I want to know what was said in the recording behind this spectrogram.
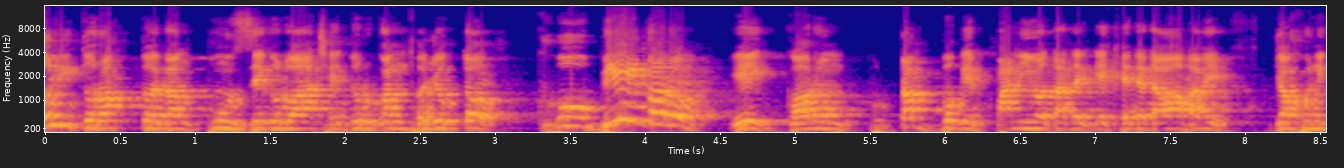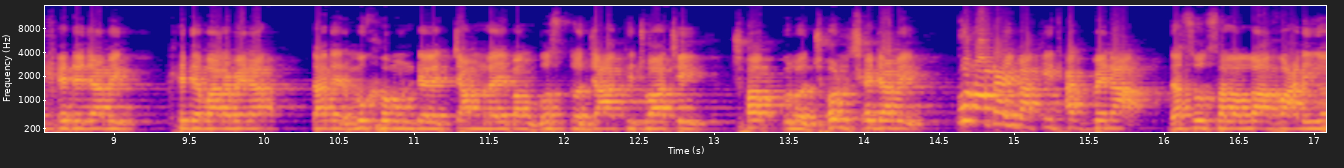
গলিত রক্ত এবং পুঁজ যেগুলো আছে, দুর্গন্ধযুক্ত, খুবই গরম। এই গরম টকবকে পানীয় তাদেরকে খেতে দেওয়া হবে। যখনই খেতে যাবে, খেতে পারবে না। তাদের মুখমণ্ডলের চামড়া এবং গোস্ত যা কিছু আছে, সবগুলো ঝলসে যাবে। কোনোটাই বাকি থাকবে না। রাসূল সাল্লাল্লাহু আলাইহি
